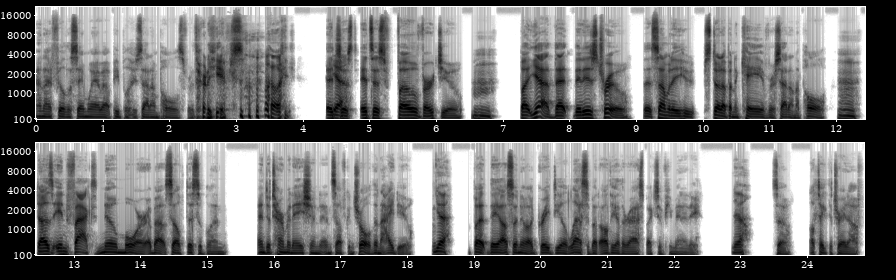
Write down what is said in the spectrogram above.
And I feel the same way about people who sat on poles for 30 years. like, it's Yeah. just it's this faux virtue Mhm. but yeah, that that is true that somebody who stood up in a cave or sat on a pole Mhm. does in fact know more about self-discipline and determination and self-control than I do. Yeah. But they also know a great deal less about all the other aspects of humanity. Yeah. So I'll take the trade-off.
